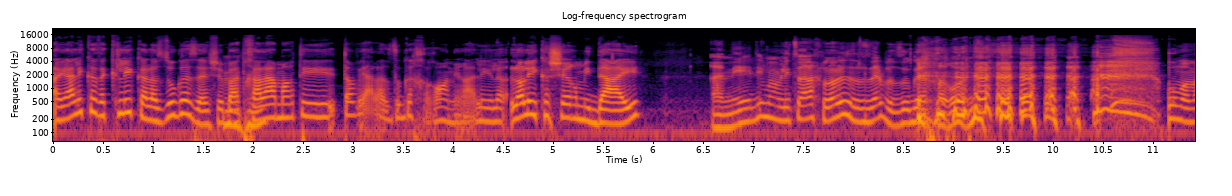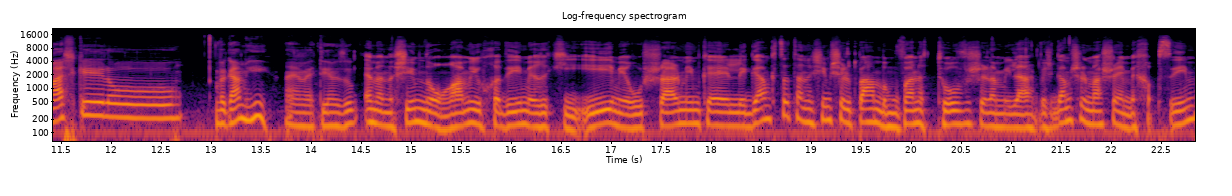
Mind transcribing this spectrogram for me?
היה לי כזה קליק על הזוג הזה, שבהתחלה אמרתי, טוב, יאללה, זוג אחרון, נראה לי, לא, לא להיקשר מדי, אני הייתי ממליצה לך לא לזלזל בזוג האחרון. הוא ממש כאילו... וגם היא, האמת היא, זוג. הם אנשים נורא מיוחדים, ערכיים, ירושלמים כאלה, גם קצת אנשים של פעם, במובן הטוב של המילה, וגם של מה שהם מחפשים.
